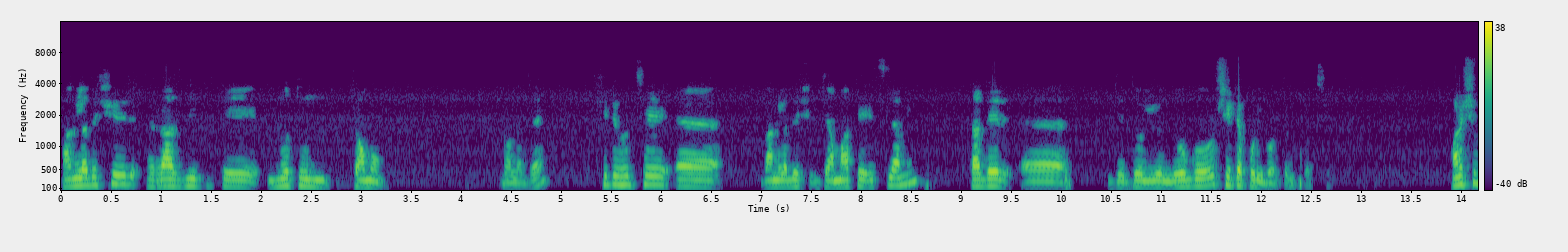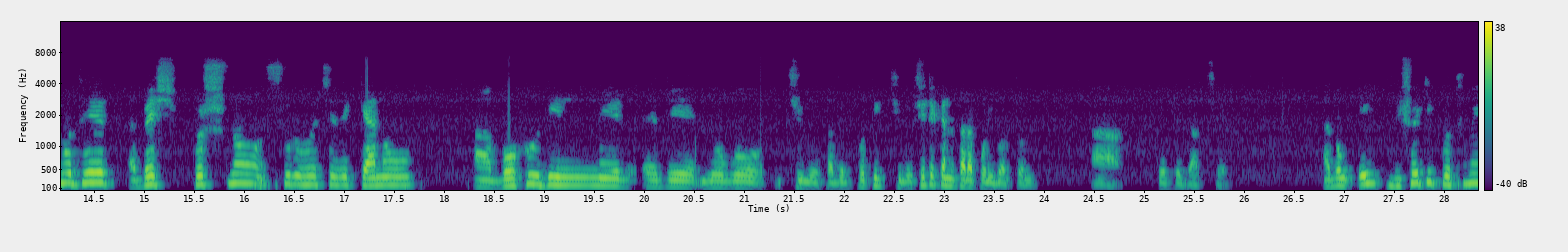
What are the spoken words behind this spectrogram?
বাংলাদেশের রাজনীতিতে নতুন চমক বলা যায়। সেটা হচ্ছে বাংলাদেশ জামাতে ইসলামী। তাদের যে দলীয় লোগো সেটা পরিবর্তন করছে। মানুষের মধ্যে বেশ প্রশ্ন শুরু হয়েছে যে কেন বহুদিনের যে লোগো ছিল, তাদের প্রতীক ছিল, সেটা কেন তারা পরিবর্তন করতে যাচ্ছে? এবং এই বিষয়টি প্রথমে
